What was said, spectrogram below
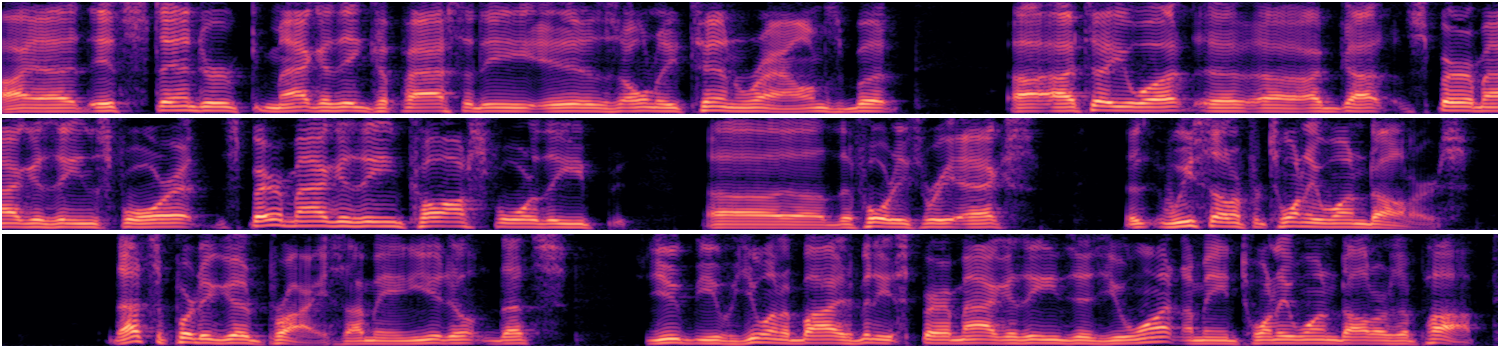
I, uh, its standard magazine capacity is only 10 rounds, but uh, I tell you what, uh, uh I've got spare magazines for it. Spare magazine cost for the uh, the 43X, uh, we sell them for $21. That's a pretty good price. I mean, you don't, that's, you, you, you want to buy as many spare magazines as you want. I mean, $21 a pop.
